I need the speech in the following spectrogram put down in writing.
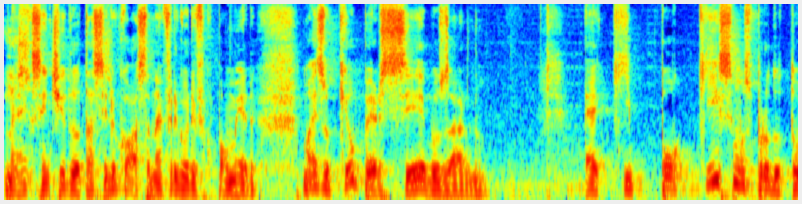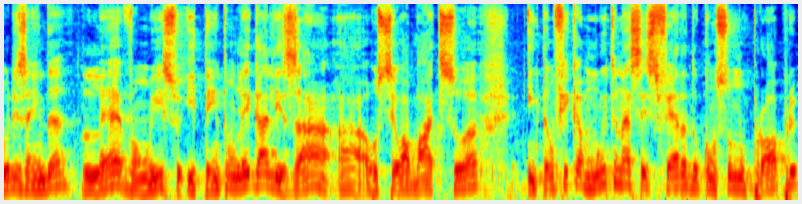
né? Isso. né? Sentido Otacílio Costa, né? Frigorífico Palmeira. Mas o que eu percebo, Zardo, é que pouquíssimos produtores ainda levam isso e tentam legalizar a, o seu abate sua. Então fica muito nessa esfera do consumo próprio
